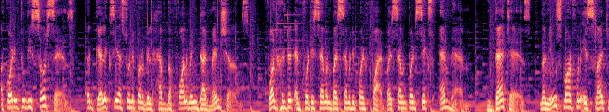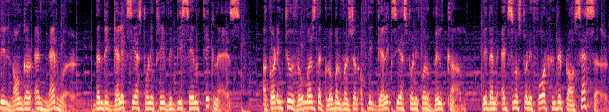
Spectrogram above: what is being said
According to the sources, the Galaxy S24 will have the following dimensions 147 by 70.5 by 7.6 mm. That is, the new smartphone is slightly longer and narrower than the Galaxy S23 with the same thickness. According to rumors, the global version of the Galaxy S24 will come with an Exynos 2400 processor,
